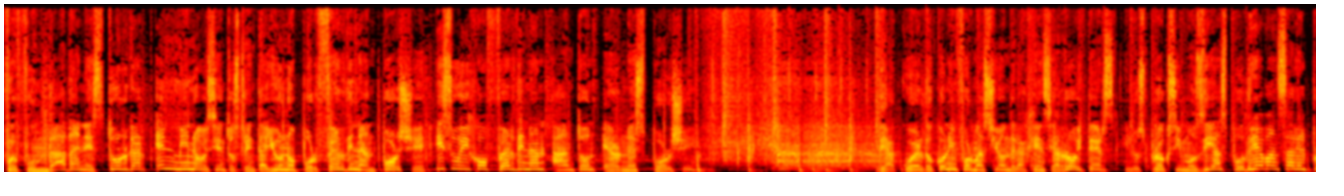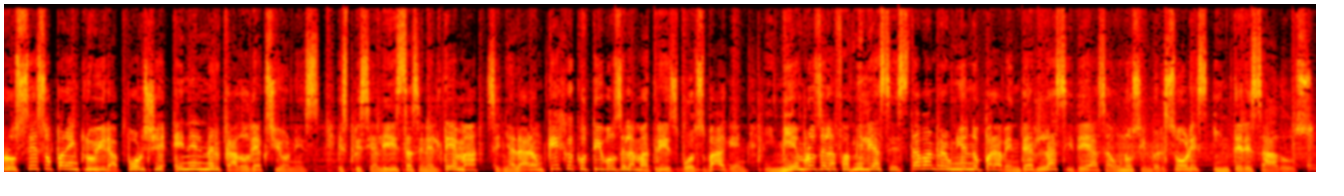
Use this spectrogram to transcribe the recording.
Fue fundada en Stuttgart en 1931 por Ferdinand Porsche y su hijo Ferdinand Anton Ernest Porsche. De acuerdo con información de la agencia Reuters, en los próximos días podría avanzar el proceso para incluir a Porsche en el mercado de acciones. Especialistas en el tema señalaron que ejecutivos de la matriz Volkswagen y miembros de la familia se estaban reuniendo para vender las ideas a unos inversores interesados.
